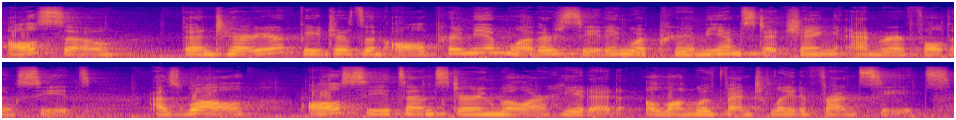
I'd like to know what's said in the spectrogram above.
Also, the interior features an all premium leather seating with premium stitching and rear folding seats. As well, all seats and steering wheel are heated, along with ventilated front seats.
